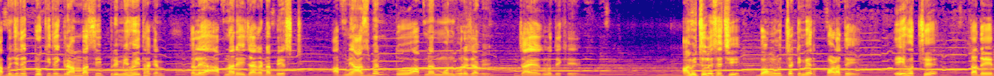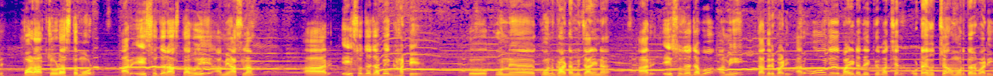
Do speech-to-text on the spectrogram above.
আপনি যদি প্রকৃতি গ্রামবাসী প্রেমী হয়ে থাকেন, তাহলে আপনার এই জায়গাটা বেস্ট আপনি আসবেন তো আপনার মন ভরে যাবে জায়গাগুলো দেখে। আমি চলে এসেছি বংলুচ্চা টিমের পাড়াতে। এই হচ্ছে তাদের পাড়া, চৌরাস্তা মোড়। আর এই সোজা রাস্তা হয়ে আমি আসলাম। আর এই সোজা যাবে ঘাটে। তো কোন কোন ঘাট আমি জানি না। আর এই সোজা যাব আমি তাদের বাড়ি। আর ওই যে বাড়িটা দেখতে পাচ্ছেন ওটাই হচ্ছে অমরদার বাড়ি।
